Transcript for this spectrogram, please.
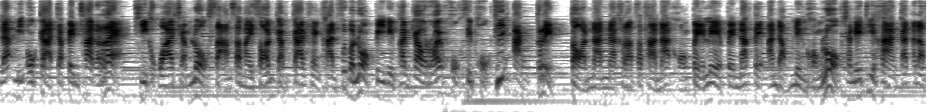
และมีโอกาสจะเป็นชาติแรก ที่คว้าแชมป์โลก 3 สมัยซ้อนกับการแข่งขันฟุตบอลโลกปี 1966 ที่อังกฤษ ตอนนั้นนะครับสถานะของเปเล่เป็นนักเตะอันดับหนึ่งของโลกชนิดที่ห่างกันอันดับ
